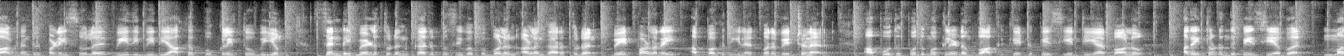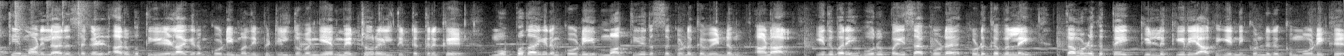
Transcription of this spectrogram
வாகனங்கள் படைசூழ வீதி வீதியாக பூக்களை தூவியும் செண்டை மேளத்துடன் கருப்பு சிவப்பு பலூன் அலங்காரத்துடன் வேட்பாளரை அப்பகுதியினர் வரவேற்றனர். அப்போது பொதுமக்களிடம் வாக்கு கேட்டு பேசிய டி ஆர் பாலு அதைத் தொடர்ந்து பேசிய அவர் மத்திய மாநில அரசுகள் அறுபத்தி ஏழாயிரம் கோடி மதிப்பீட்டில் துவங்கிய மெட்ரோ ரயில் திட்டத்திற்கு முப்பதாயிரம் கோடி மத்திய அரசு கொடுக்க வேண்டும். ஆனால் இதுவரை ஒரு பைசா கூட கொடுக்கவில்லை. தமிழகத்தை கிள்ளுக்கீரையாக எண்ணிக்கொண்டிருக்கும் மோடிக்கு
